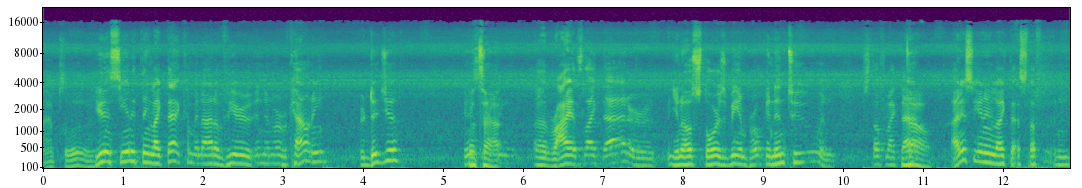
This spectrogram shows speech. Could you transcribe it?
Absolutely. You didn't see anything like that coming out of here in Indian River County, or did you? You What's see that? Uh, riots like that, or you know, stores being broken into and stuff like that. No. I didn't see any like that stuff. In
